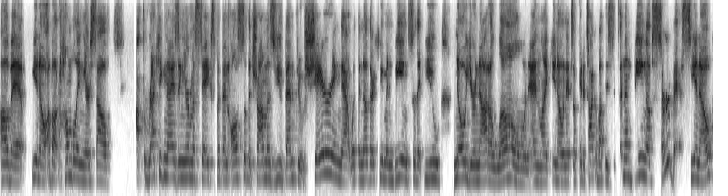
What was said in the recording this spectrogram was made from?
of it, you know, about humbling yourself. Uh, Recognizing your mistakes, but then also the traumas you've been through, sharing that with another human being so that you know you're not alone and like, you know, and it's okay to talk about this. And then being of service, you know,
